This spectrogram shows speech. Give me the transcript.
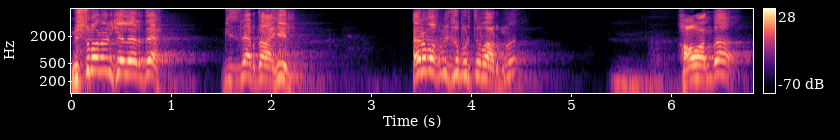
Müslüman ülkelerde bizler dahil en ufak bir kıpırtı var mı? Havanda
